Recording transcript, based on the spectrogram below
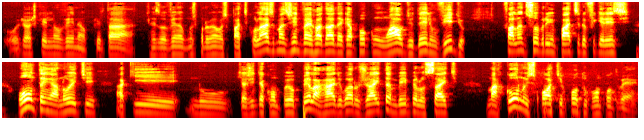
Hoje eu acho que ele não vem, não, porque ele está resolvendo alguns problemas particulares, mas a gente vai rodar daqui a pouco um áudio dele, um vídeo, falando sobre o empate do Figueirense ontem à noite aqui no que a gente acompanhou pela Rádio Guarujá e também pelo site marconosport.com.br.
